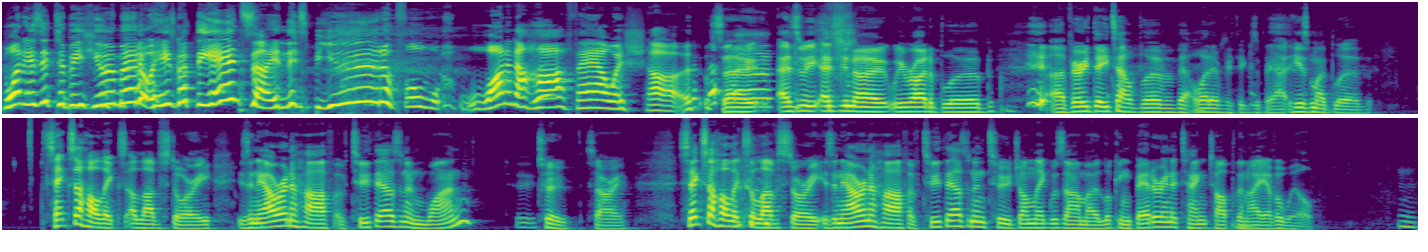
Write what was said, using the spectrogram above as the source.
What is it to be human? Or he's got the answer in this beautiful one and a half hour show. So as we, as you know, we write a blurb, a very detailed blurb about what everything's about. Here's my blurb. Sexaholix: A Love Story is an hour and a half of 2001. Two. Two. Sorry. Sexaholix: A Love Story is an hour and a half of 2002 John Leguizamo looking better in a tank top than I ever will. Mm.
